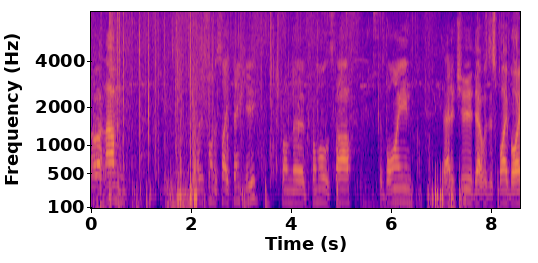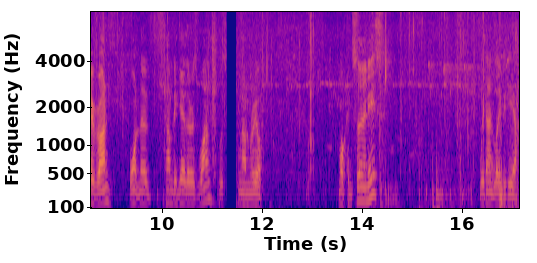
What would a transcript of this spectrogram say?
All right, um, I just want to say thank you from the from all the staff, the buy-in, the attitude that was displayed by everyone, wanting to come together as one was unreal. My concern is we don't leave it here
